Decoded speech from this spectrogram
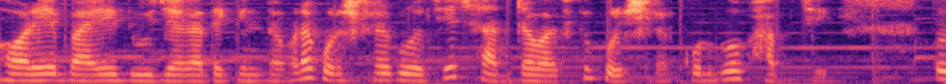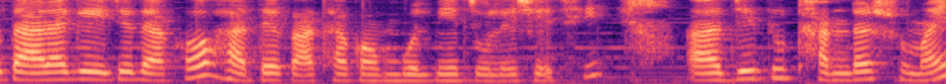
ঘরে বাইরে দুই জায়গাতে কিন্তু আমরা পরিষ্কার করেছি, ছাদটাও আজকে পরিষ্কার করব ভাবছি। তো তার আগে এই যে দেখো, হাতে কাঁথা, কম্বল নিয়ে চলে এসেছি। আর যেহেতু ঠান্ডার সময়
